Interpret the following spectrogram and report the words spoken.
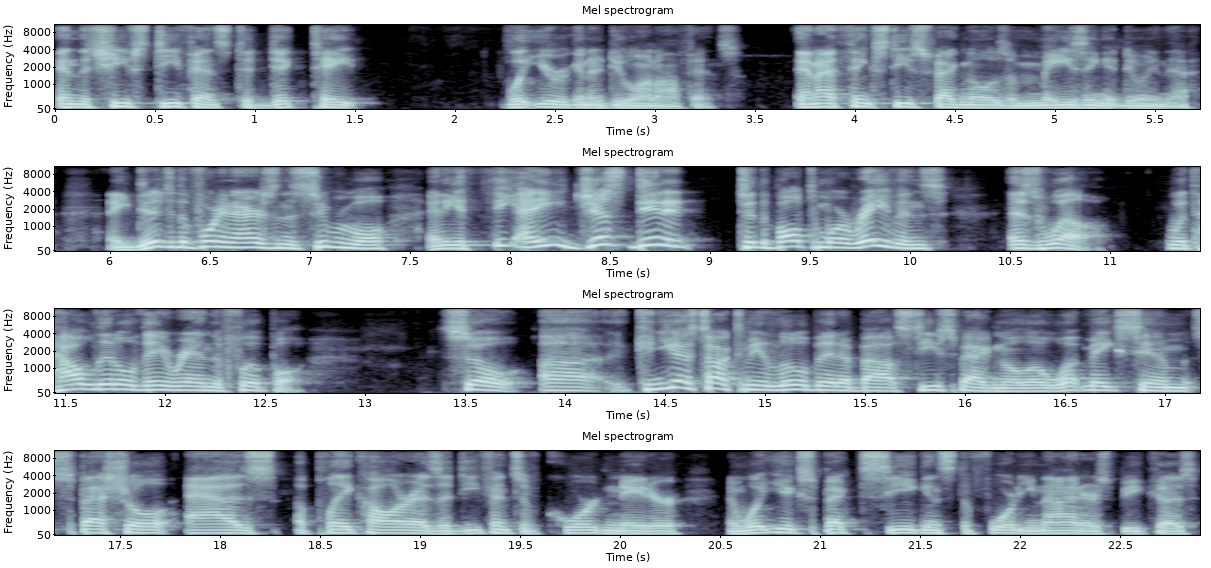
and the Chiefs defense to dictate what you were going to do on offense. And I think Steve Spagnuolo is amazing at doing that. And he did it to the 49ers in the Super Bowl, and he, th- he just did it to the Baltimore Ravens as well, with how little they ran the football. So, uh, can you guys talk to me a little bit about Steve Spagnuolo? What makes him special as a play caller, as a defensive coordinator, and what you expect to see against the 49ers? Because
